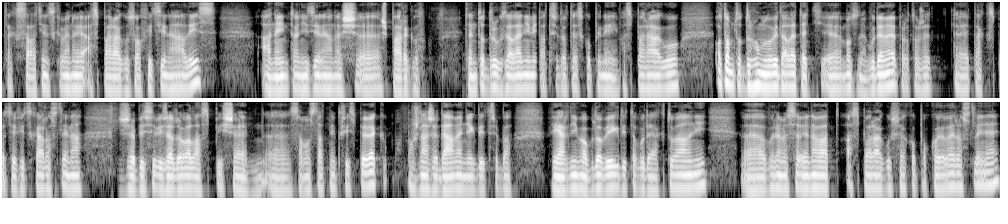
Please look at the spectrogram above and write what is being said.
tak se latinsky jmenuje Asparagus officinalis a není to nic jiného než eh, špargl. Tento druh zeleniny patří do té skupiny asparagu. O tomto druhu mluvit ale teď eh, moc nebudeme, protože to je tak specifická rostlina, že by si vyžadovala spíše eh, samostatný příspěvek. Možná, že dáme někdy třeba v jarním období, kdy to bude aktuální. Budeme se věnovat asparagusu jako pokojové rostlině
